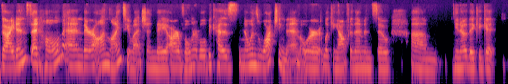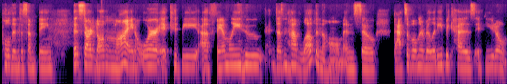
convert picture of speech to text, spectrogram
guidance at home and they're online too much and they are vulnerable because no one's watching them or looking out for them. And so um, you know they could get pulled into something that started online or it could be a family who doesn't have love in the home and so that's a vulnerability because if you don't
